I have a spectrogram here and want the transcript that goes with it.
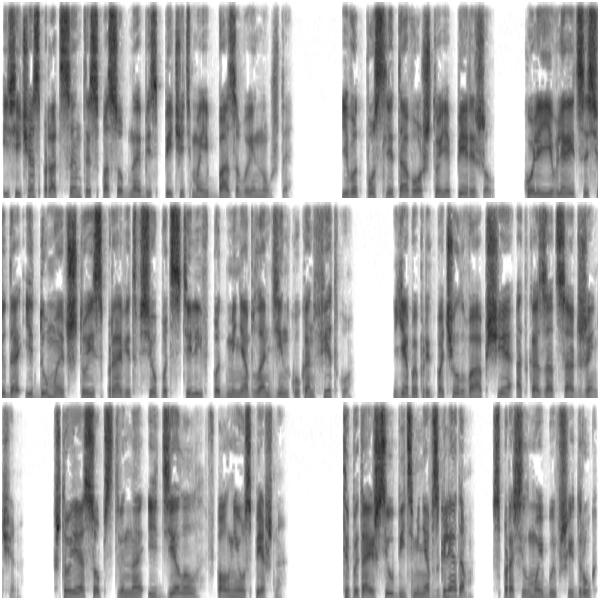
и сейчас проценты способны обеспечить мои базовые нужды. И вот после того, что я пережил, Коля является сюда и думает, что исправит все, подстелив под меня блондинку-конфетку? Я бы предпочел вообще отказаться от женщин. Что я, собственно, и делал вполне успешно. «Ты пытаешься убить меня взглядом?» — спросил мой бывший друг,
